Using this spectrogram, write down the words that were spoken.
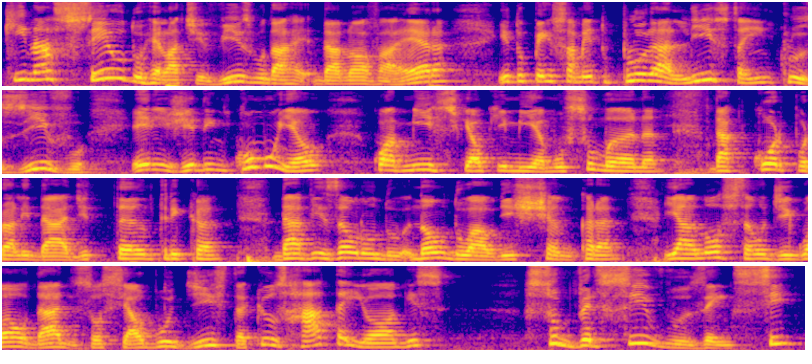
que nasceu do relativismo da, da nova era e do pensamento pluralista e inclusivo erigido em comunhão com a mística e alquimia muçulmana, da corporalidade tântrica, da visão não dual de Shankara e a noção de igualdade social budista que os Hatha Yogis subversivos em si,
